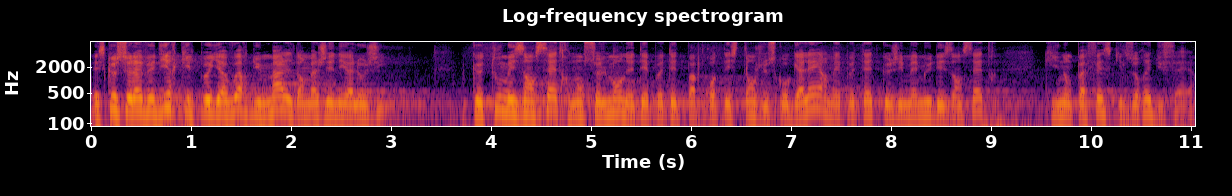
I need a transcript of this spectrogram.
Est-ce que cela veut dire qu'il peut y avoir du mal dans ma généalogie? Que tous mes ancêtres non seulement n'étaient peut-être pas protestants jusqu'aux galères, mais peut-être que j'ai même eu des ancêtres qui n'ont pas fait ce qu'ils auraient dû faire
